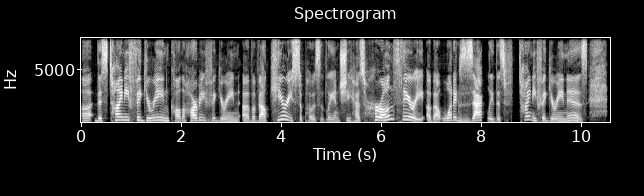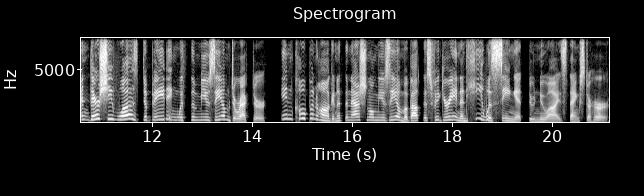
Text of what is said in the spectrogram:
uh, this tiny figurine called a Hårby figurine of a Valkyrie, supposedly. And she has her own theory about what exactly this tiny figurine is. And there she was debating with the museum director in Copenhagen at the National Museum about this figurine. And he was seeing it through new eyes, thanks to her.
